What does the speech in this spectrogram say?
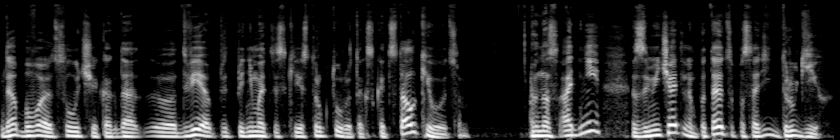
Да, бывают случаи, когда две предпринимательские структуры, так сказать, сталкиваются. У нас одни замечательно пытаются посадить других.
